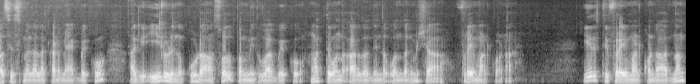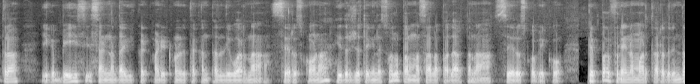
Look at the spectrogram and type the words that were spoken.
ಹಸಿ ಸ್ಮೆಲ್ಲೆಲ್ಲ ಕಡಿಮೆ ಆಗಬೇಕು. ಹಾಗೆ ಈರುಳ್ಳಿನೂ ಕೂಡ ಸ್ವಲ್ಪ ಮಿದುವಾಗಬೇಕು. ಮತ್ತು ಒಂದು ಅರ್ಧದಿಂದ ಒಂದು ನಿಮಿಷ ಫ್ರೈ ಮಾಡ್ಕೊಳ್ಳೋಣ. ಈ ರೀತಿ ಫ್ರೈ ಮಾಡ್ಕೊಂಡಾದ ನಂತರ ಈಗ ಬೇಯಿಸಿ ಸಣ್ಣದಾಗಿ ಕಟ್ ಮಾಡಿ ಇಟ್ಕೊಂಡಿರ್ತಕ್ಕಂಥ ಲಿವರ್ನ ಸೇರಿಸ್ಕೋಣ. ಇದ್ರ ಜೊತೆಗೆ ಸ್ವಲ್ಪ ಮಸಾಲ ಪದಾರ್ಥನ ಸೇರಿಸ್ಕೋಬೇಕು. ಪೆಪ್ಪರ್ ಫ್ರೈನ ಮಾಡ್ತಾ ಇರೋದ್ರಿಂದ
